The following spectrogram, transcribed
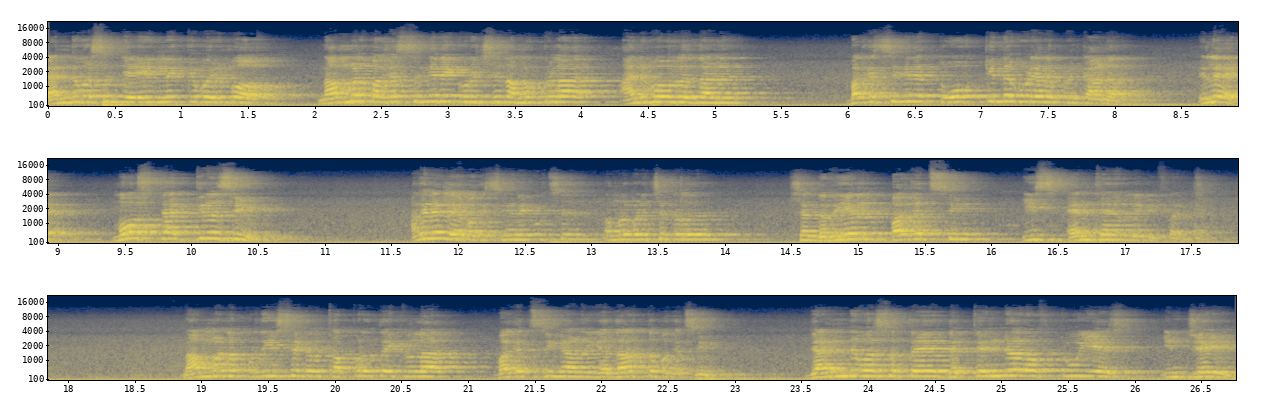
രണ്ട് വർഷം ജയിലിലേക്ക് വരുമ്പോൾ നമ്മൾ ഭഗത് സിംഗിനെ കുറിച്ച് നമുക്കുള്ള അനുഭവങ്ങൾ എന്താണ്? ഭഗത് സിംഗിനെ തോക്കിന്റെ കൂടെയാണ് എപ്പോഴും കാണുക. ഇല്ലേ? മോസ്റ്റ് അഗ്രസീവ് അങ്ങനെയല്ലേ ഭഗത് സിംഗിനെ കുറിച്ച് നമ്മൾ പഠിച്ചിട്ടുള്ളത്? പക്ഷെ the real Bhagat Singh is entirely different നമ്മളുടെ പ്രതീക്ഷകൾക്ക് അപ്പുറത്തേക്കുള്ള ഭഗത് സിംഗ് ആണ് യഥാർത്ഥ ഭഗത് സിംഗ് രണ്ട് വർഷത്തെ the of two years in jail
